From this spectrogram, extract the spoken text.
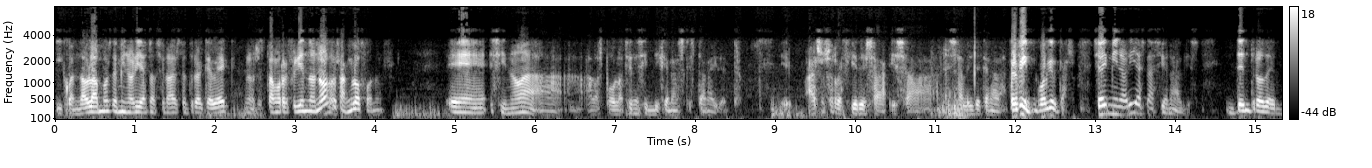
y cuando hablamos de minorías nacionales dentro de Quebec, nos estamos refiriendo no a los anglófonos, eh, sino a, las poblaciones indígenas que están ahí dentro. a eso se refiere esa, esa, esa ley de Canadá. Pero en fin, en cualquier caso, si hay minorías nacionales dentro del,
